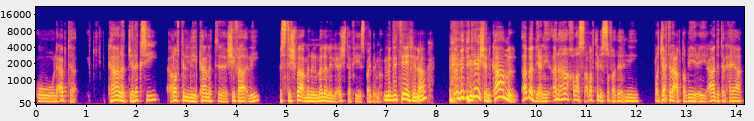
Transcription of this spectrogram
ولعبتها. كانت Galaxy. عرفت اللي كانت شفاء لي استشفاء من الملل اللي عشته في Spider-Man meditation ها؟ meditation كامل أبد. يعني أنا خلاص عرفت لي اللي صفى ذهني. رجعت ألعب طبيعي عادة الحياة.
